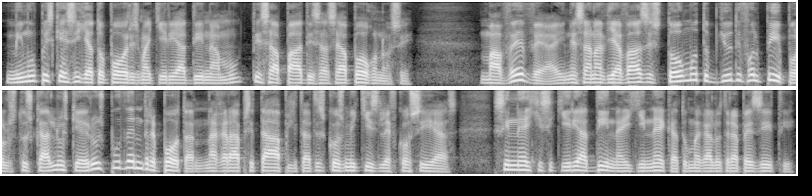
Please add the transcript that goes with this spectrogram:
«Μη μου πεις και εσύ για το πόρισμα κυρία Ντίνα μου», της απάντησα σε απόγνωση. «Μα βέβαια, είναι σαν να διαβάζεις τόμο του Beautiful People στους καλούς καιρούς που δεν τρεπόταν να γράψει τα άπλυτα της κοσμικής λευκοσίας», συνέχισε η κυρία Ντίνα, η γυναίκα του μεγαλοτραπεζίτη.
